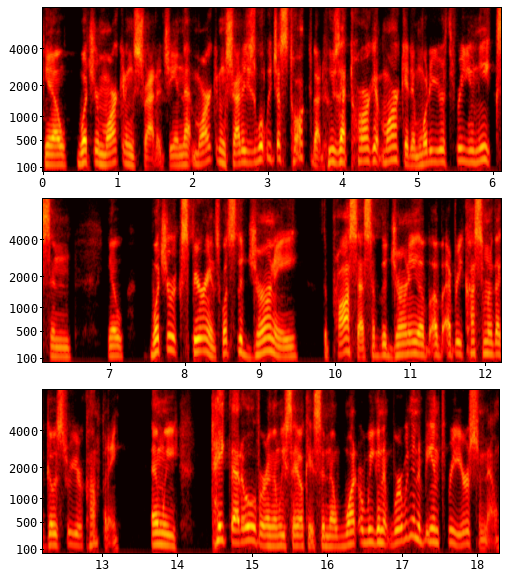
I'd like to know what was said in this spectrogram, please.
you know, what's your marketing strategy? And that marketing strategy is what we just talked about. Who's that target market? And what are your three uniques? And, you know, what's your experience? What's the journey, the process of the journey of, of every customer that goes through your company? And we take that over and then we say, okay, so now what are we going to, where are we going to be in three years from now?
